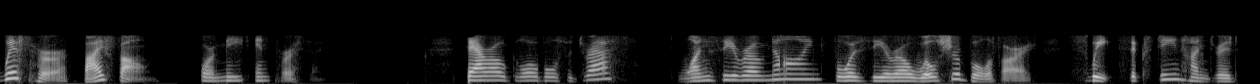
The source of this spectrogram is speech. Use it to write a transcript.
with her by phone or meet in person. Barro Global's address, 10940 Wilshire Boulevard, Suite 1600,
